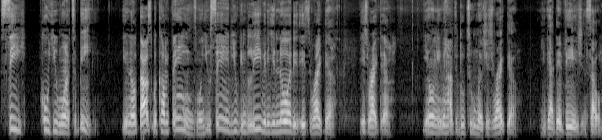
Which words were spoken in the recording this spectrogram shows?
See who you want to be. You know, thoughts become things. When you see it, you can believe it and you know it. It's right there. It's right there. You don't even have to do too much. It's right there. You got that vision. So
